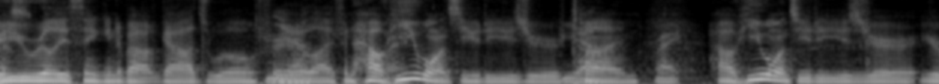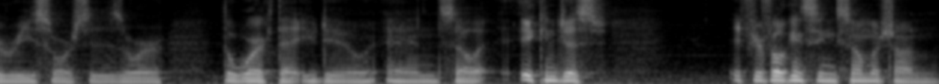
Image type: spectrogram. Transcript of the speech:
Yes. you really thinking about God's will for Yeah. your life and how Right. He wants you to use your Yeah. time, Right. how He wants you to use your your resources or the work that you do, and so it can just if you're focusing so much on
